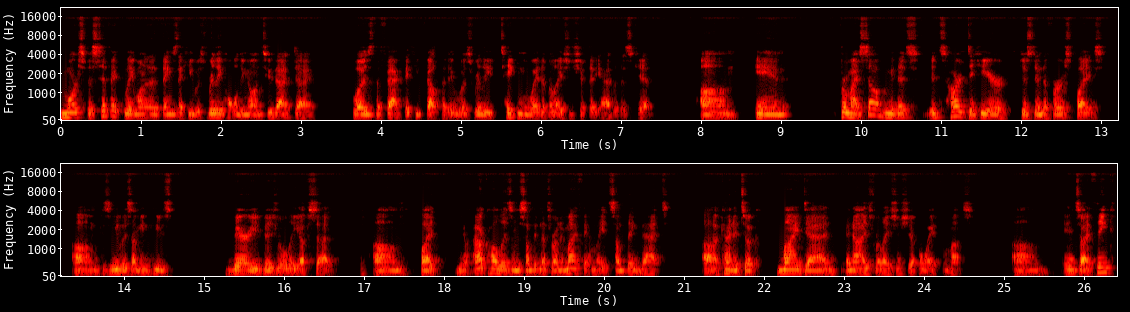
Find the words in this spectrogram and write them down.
more specifically, one of the things that he was really holding on to that day was the fact that he felt that it was really taking away the relationship that he had with his kid. Um, and for myself, I mean, it's it's hard to hear just in the first place because um, he was, I mean, he was very visually upset. Um, but you know, alcoholism is something that's run in my family. It's something that uh, kind of took my dad and I's relationship away from us. Um, and so I think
